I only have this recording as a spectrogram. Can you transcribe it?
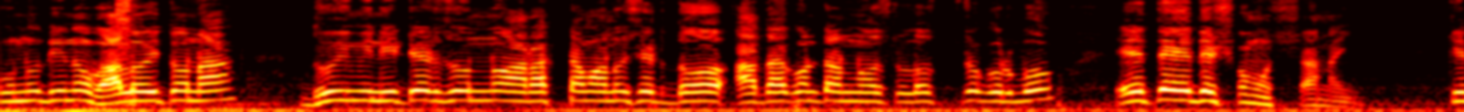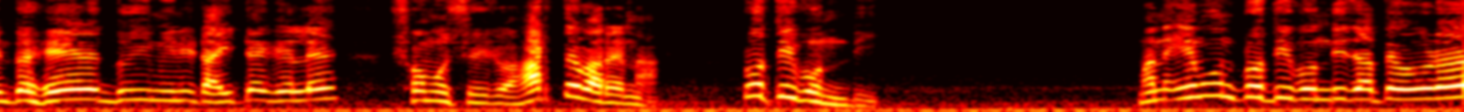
কোনোদিনও ভালো হইতো না। দুই মিনিটের জন্য আর একটা মানুষের দ, আধা ঘণ্টা নষ্ট করব, এতে এদের সমস্যা নাই। কিন্তু হে দুই মিনিট আইটে গেলে সমস্যা হইল, হাঁটতে পারে না, প্রতিবন্ধী। মানে এমন প্রতিবন্ধী যাতে ওরে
